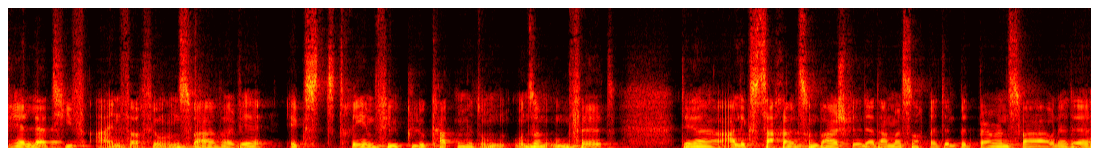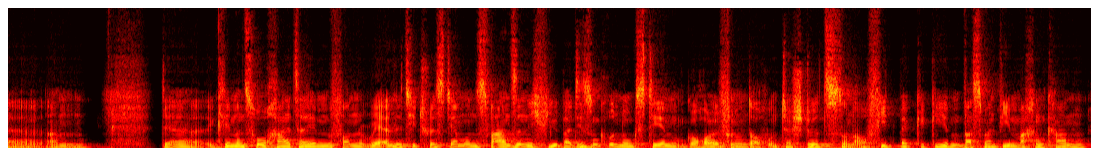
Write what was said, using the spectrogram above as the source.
relativ einfach für uns war, weil wir extrem viel Glück hatten mit um, unserem Umfeld. Der Alex Zachal zum Beispiel, der damals noch bei den Bitbarons war, oder der, ähm, der Clemens Hochreiter eben von Reality Trist, die haben uns wahnsinnig viel bei diesen Gründungsthemen geholfen und auch unterstützt und auch Feedback gegeben, was man wie machen kann.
